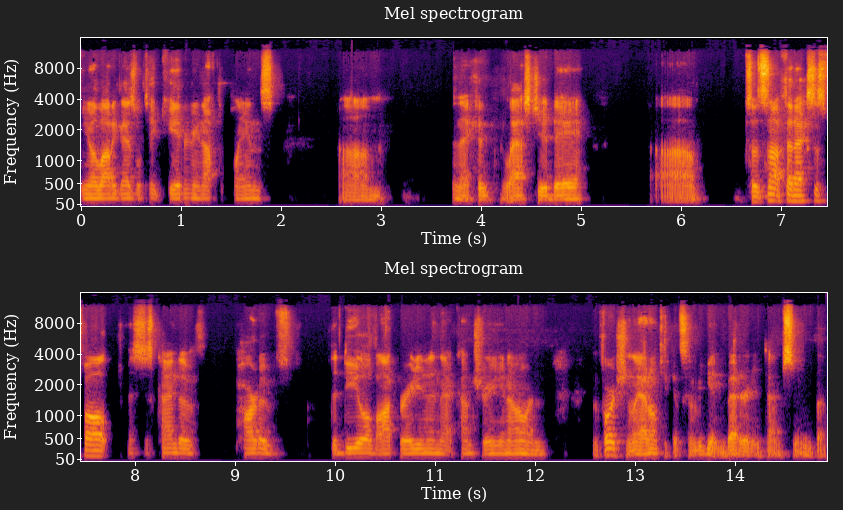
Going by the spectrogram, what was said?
You know, a lot of guys will take catering off the planes, um, and that could last you a day. Uh, so it's not FedEx's fault. It's just kind of part of the deal of operating in that country, you know. And unfortunately, I don't think it's going to be getting better anytime soon. But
